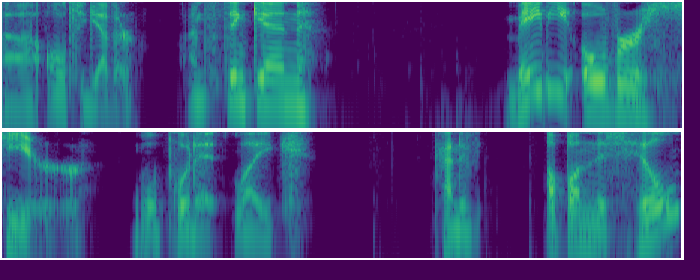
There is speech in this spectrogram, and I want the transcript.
uh, altogether. I'm thinking maybe over here we'll put it like kind of up on this hill,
